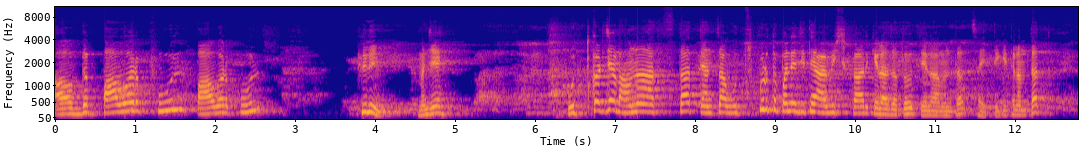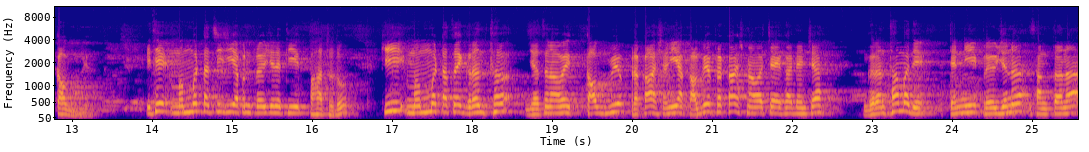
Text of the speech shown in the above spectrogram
of the powerful powerful feeling म्हणजे उत्कट ज्या भावना असतात त्यांचा उत्स्फूर्तपणे जिथे आविष्कार केला जातो त्याला म्हणतात साहित्य की त्याला म्हणतात काव्य इथे मम्मटाची जी आपण प्रयोजन आहे ती पाहत होतो. की मम्मटाचा एक ग्रंथ ज्याचं नाव आहे काव्य प्रकाश. आणि या काव्य प्रकाश नावाच्या एका त्यांच्या ग्रंथामध्ये त्यांनी प्रयोजनं सांगताना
